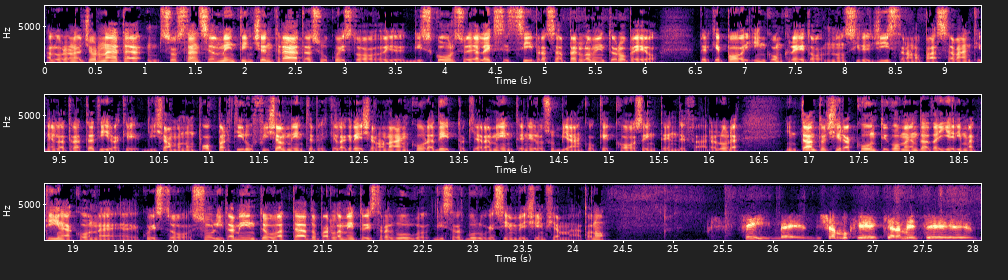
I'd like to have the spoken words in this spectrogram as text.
Allora, una giornata sostanzialmente incentrata su questo eh, discorso di Alexis Tsipras al Parlamento europeo, perché poi in concreto non si registrano passi avanti nella trattativa che diciamo non può partire ufficialmente perché la Grecia non ha ancora detto chiaramente nero su bianco che cosa intende fare. Allora, Intanto ci racconti come è andata ieri mattina con eh, questo solitamente ovattato Parlamento di Strasburgo, di Strasburgo, che si è invece infiammato, no? Sì, beh, diciamo che chiaramente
